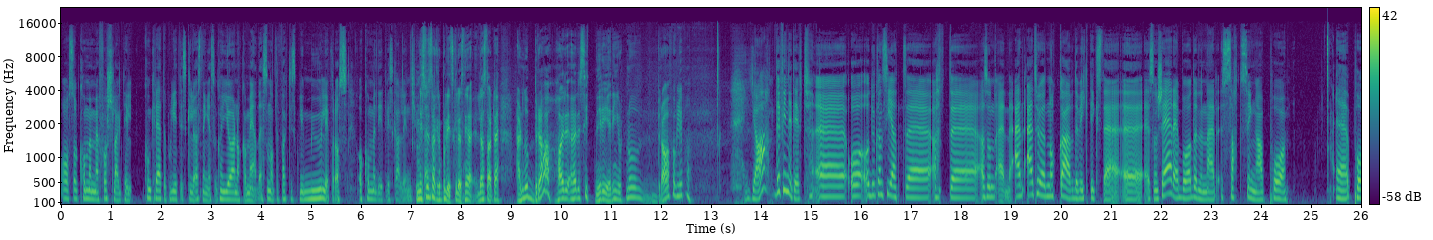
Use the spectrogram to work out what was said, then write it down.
og så komme med forslag til konkrete politiske løsninger som kan gjøre noe med det, sånn at det faktisk blir mulig for oss å komme dit vi skal innen 2030. Hvis vi snakker om politiske løsninger, la oss starte. Er det noe bra? Har, har sittende regjering gjort noe bra for klimaet? Ja, definitivt. Uh, og, og, du kan si at, uh, at uh, Altså, jeg, jeg, tror at noe av det viktigste som skjer, er både den der satsinga på på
